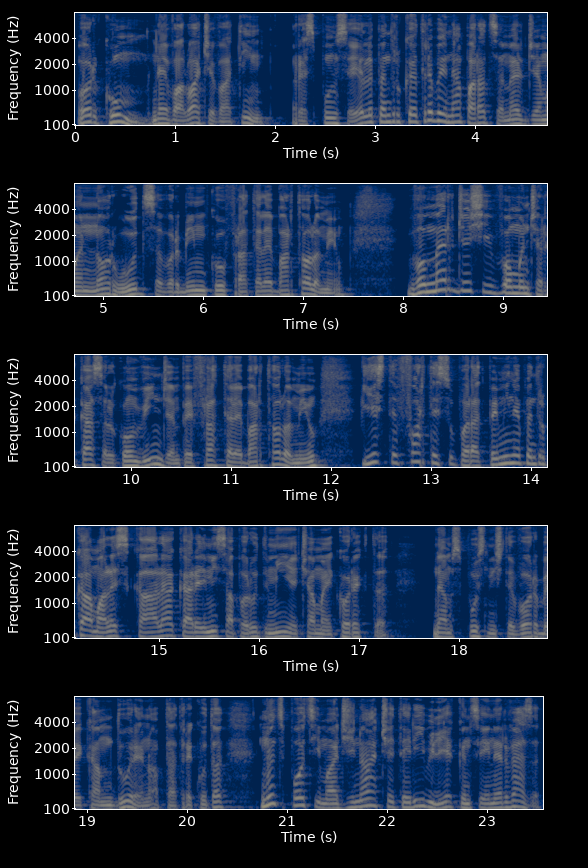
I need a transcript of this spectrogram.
Oricum, ne va lua ceva timp, răspunse el, pentru că trebuie neapărat să mergem în Norwood să vorbim cu fratele Bartolomeu. Vom merge și vom încerca să-l convingem pe fratele Bartolomiu. Este foarte supărat pe mine pentru că am ales calea care mi s-a părut mie cea mai corectă. Ne-am spus niște vorbe cam dure noaptea trecută. Nu-ți poți imagina ce teribil e când se enervează.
